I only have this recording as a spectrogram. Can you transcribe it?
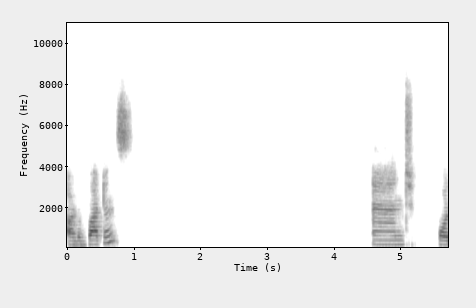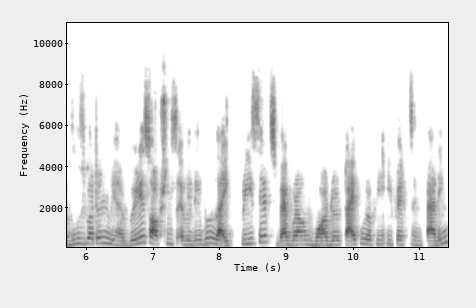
are the buttons. And for these buttons, we have various options available like presets, background, border, typography, effects, and padding.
